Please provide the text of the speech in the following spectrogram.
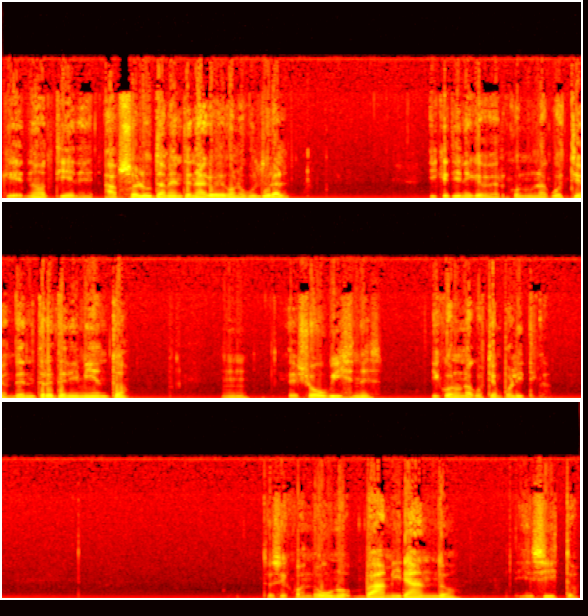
que no tiene absolutamente nada que ver con lo cultural y que tiene que ver con una cuestión de entretenimiento, de show business y con una cuestión política. Entonces cuando uno va mirando, insisto,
